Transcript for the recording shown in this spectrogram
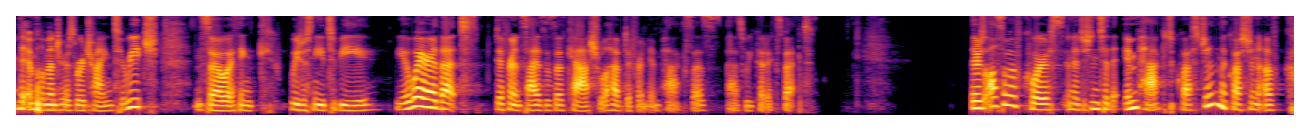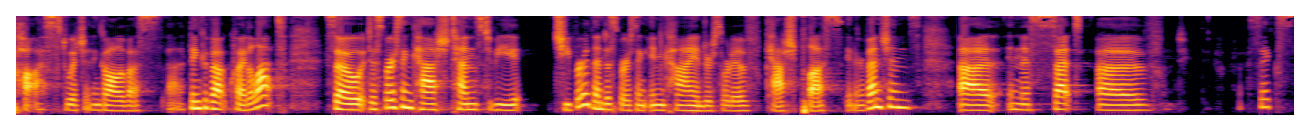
the implementers were trying to reach. And so I think we just need to be be aware that different sizes of cash will have different impacts as as we could expect. There's also, of course, in addition to the impact question, the question of cost, which I think all of us uh, think about quite a lot. So dispersing cash tends to be cheaper than dispersing in kind or sort of cash plus interventions. Uh, in this set of six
